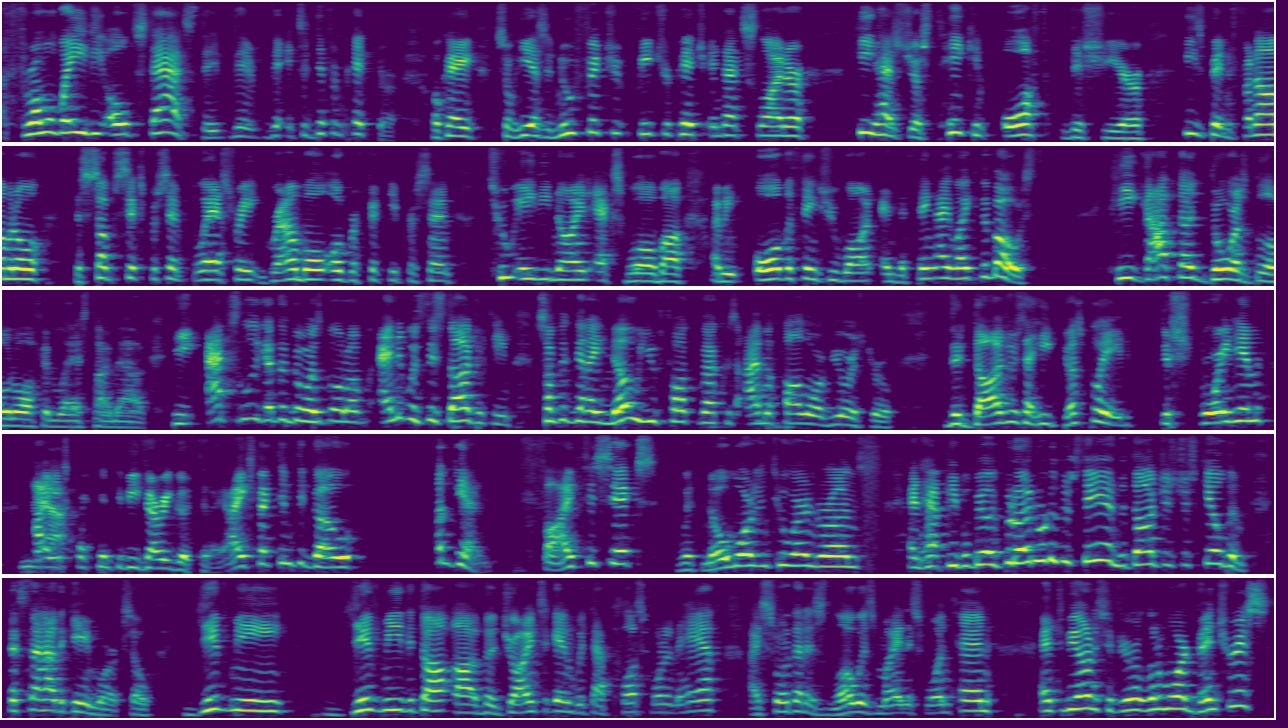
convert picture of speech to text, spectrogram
throw away the old stats. They, they, they, it's a different picture. Okay. So he has a new feature, feature pitch in that slider. He has just taken off this year. He's been phenomenal. The sub 6% blast rate, ground ball over 50%, 289 X Woba. I mean, all the things you want. And the thing I like the most he got the doors blown off him last time out. He absolutely got the doors blown off. And it was this Dodger team, something that I know you've talked about because I'm a follower of yours, Drew. The Dodgers that he just played destroyed him. Yeah. I expect him to be very good today. I expect him to go again, five to six with no more than two earned runs, and have people be like, "But I don't understand. The Dodgers just killed him." That's not how the game works. So give me. Give me the uh, the Giants again with that plus one and a half. I saw that as low as minus one ten. And to be honest, if you're a little more adventurous,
